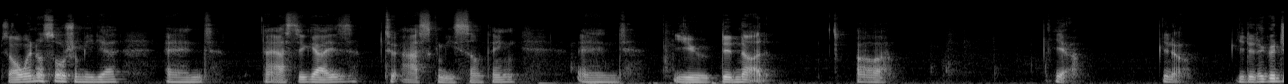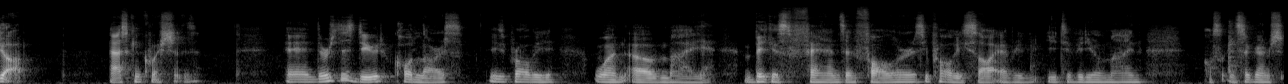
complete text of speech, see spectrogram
So I went on social media and I asked you guys to ask me something, and you did not. Uh, yeah, you know, you did a good job asking questions. And there's this dude called Lars. He's probably one of my biggest fans and followers. He probably saw every YouTube video of mine, also Instagram sh-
